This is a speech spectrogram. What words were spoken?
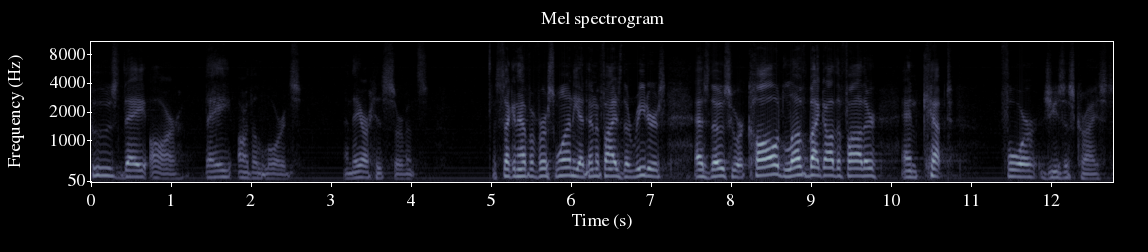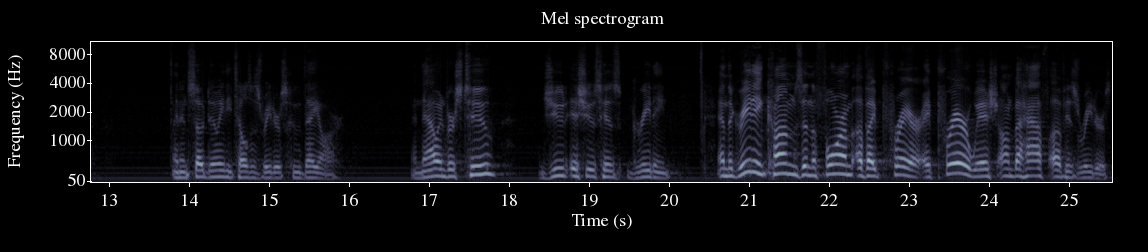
whose they are. They are the Lord's, and they are his servants. The second half of verse 1, he identifies the readers as those who are called, loved by God the Father, and kept for Jesus Christ. And in so doing, he tells his readers who they are. And now in verse 2, Jude issues his greeting. And the greeting comes in the form of a prayer, a prayer wish on behalf of his readers.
